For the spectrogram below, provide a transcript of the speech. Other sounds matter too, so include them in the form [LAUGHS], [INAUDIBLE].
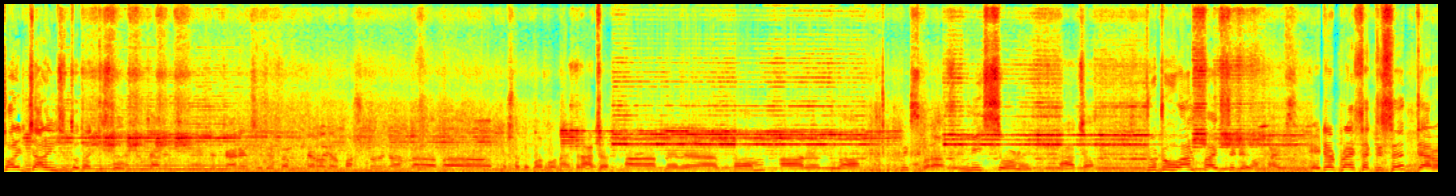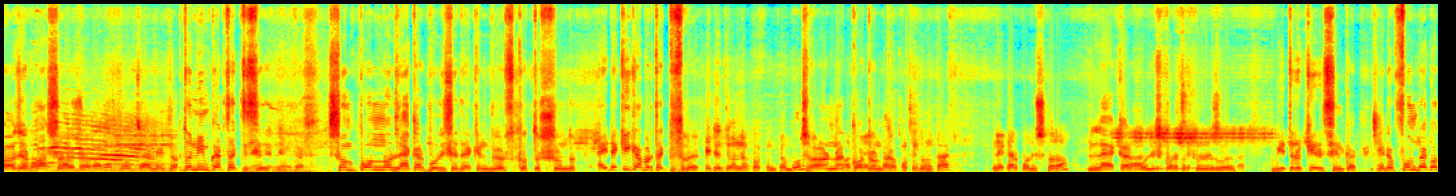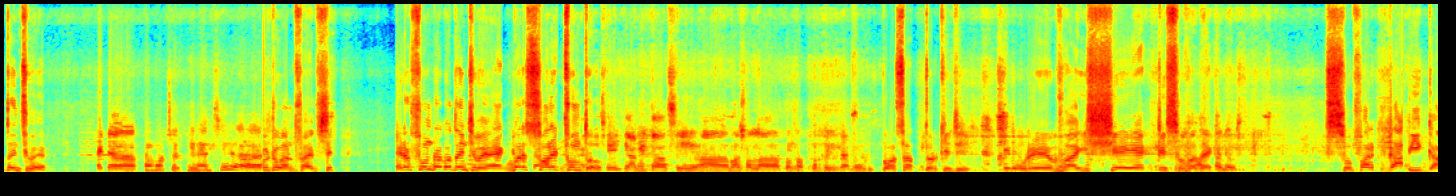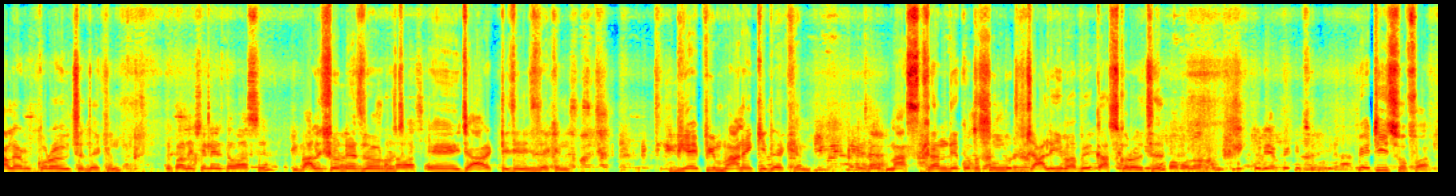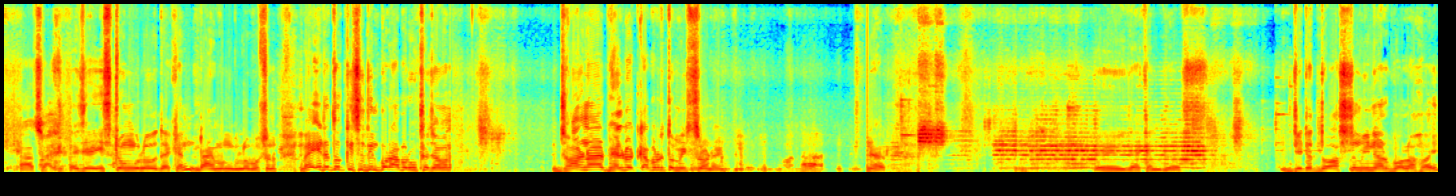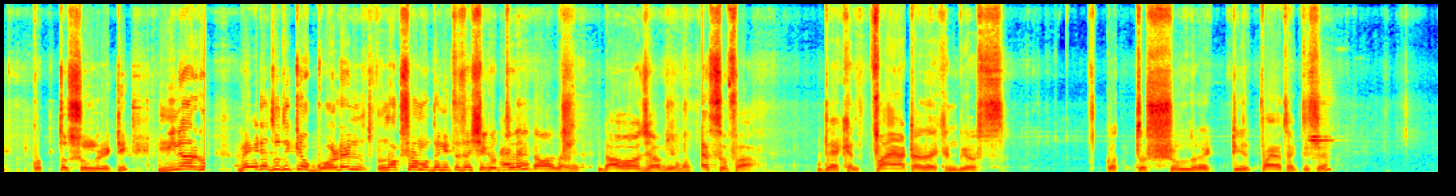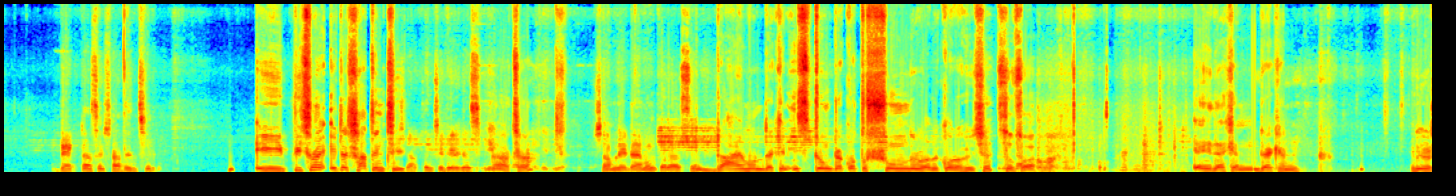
Solid চার ইঞ্চি তো থাকতেছে। চার ইঞ্চি তো তেরো হাজার পাঁচশো টাকা আমরা পোষাতে পারব না। আচ্ছা। আপনার ফোম আর তুলা মিক্স করা মিক্স নেই। আচ্ছা। টু টু ওয়ান ফাইভ সিটের এটার প্রাইস থাকতেছে তেরো হাজার পাঁচশো টাকা। তো নিম কাঠ থাকতেছে। সম্পূর্ণ লেকার পলিশে দেখেন ভিউয়ার্স কত সুন্দর। এটা কি কাপড় থাকতেছে এটা ঝর্ণা কটন কাপড়। ঝর্ণা cotton কাপড়। সেগুন কাঠ লেকার পলিশ করা। লেকার পলিশ কত সুন্দর ভিতরে কেরোসিন কাঠ। এটা ফোমটা কত ইঞ্চি ভাই? এটা প্রমোশন কিনেছি two two one five seat এটার ফোমটা কত ইঞ্চি ভাই? একবার সলিড ফোম তো। আমি তো আছি মাশাআল্লাহ পঁচাত্তর কেজি। আমি পঁচাত্তর কেজি। ওরে ভাই সে একটি সোফা দেখেন। সোফার কাপি কালার করা হয়েছে দেখেন। বালিশে লেজ দেওয়া আছে? বালিশের লেস ব্যবহার করছে। এই যে আরেকটি জিনিস দেখেন। ভিআইপি মানে কি দেখেন? মাঝখান দিয়ে কত সুন্দর জালি ভাবে কাজ করা হয়েছে। হয় পেটি সোফা। আচ্ছা। এই যে স্টোনগুলো দেখেন ডায়মন্ডগুলো বসানো। ভাই এটা তো কিছুদিন পর আবার উঠে যাবে না। ঝর্ণার ভেলভেট কাপড়ের তো মিশ্রণে। এই দেখেন viewers, যেটা দশ মিনার বলা হয় কত সুন্দর একটি মিনার ভাই এটা যদি কেউ গোল্ডেন নকশার মধ্যে নিতে চায় সেক্ষেত্রে দেওয়া যাবে। সোফা দেখেন পায়াটা দেখেন বিয়ার্স কত সুন্দর একটি পায়া থাকতেছে। ব্যাগটা আছে সাত ইঞ্চি। এই পিছনে এটা সাত ইঞ্চি? সাত ইঞ্চি আচ্ছা। সামনে ডায়মন্ড করা আছে। ডায়মন্ড দেখেন স্টোনটা কত সুন্দর ভাবে করা হয়েছে। সোফা। এই দেখেন দেখেন।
